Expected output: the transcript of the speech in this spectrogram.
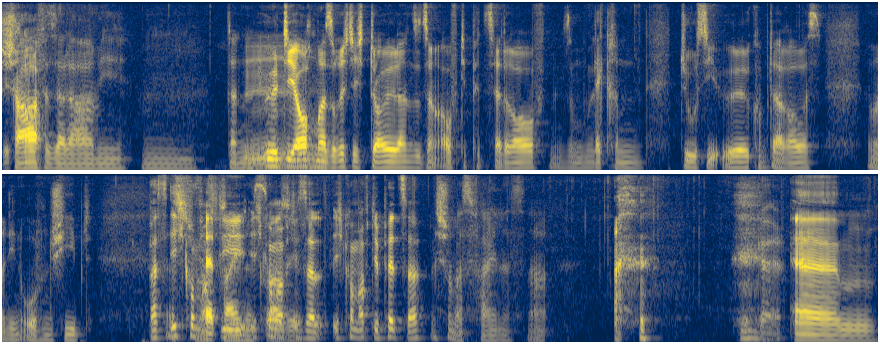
Die Scharfe Salami. Mm. Dann Mm. ölt die auch mal so richtig doll dann sozusagen auf die Pizza drauf. Mit so einem leckeren, juicy Öl kommt da raus, wenn man die in den Ofen schiebt. Was? Ich komme auf, die, ich komm auf, die ich komm auf die Pizza. Ist schon was Feines. Ja. Geil. Ähm,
